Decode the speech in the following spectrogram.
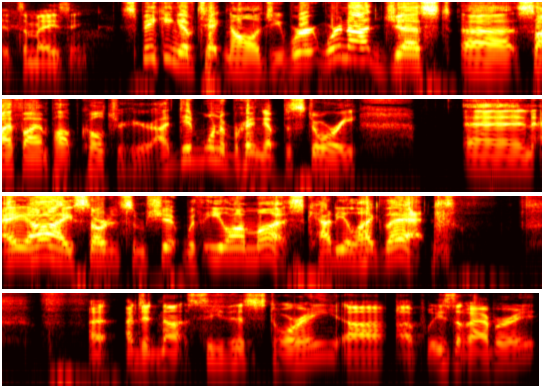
It's amazing. Speaking of technology, we're we're not just uh, sci-fi and pop culture here. I did want to bring up the story. An AI started some shit with Elon Musk. How do you like that? I, I did not see this story. Uh, uh, please elaborate.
